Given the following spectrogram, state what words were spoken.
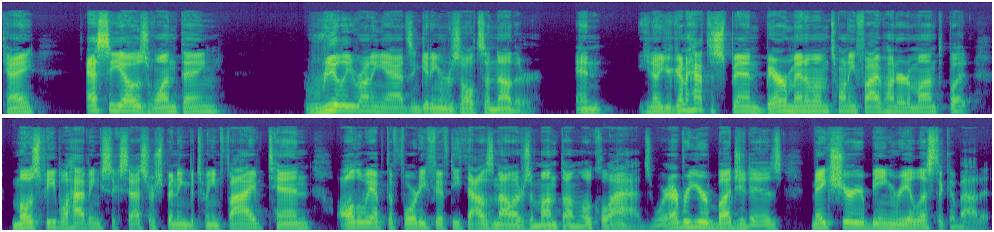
Okay? SEO is one thing, really running ads and getting results another. And you know, you're going to have to spend bare minimum 2500 a month, but most people having success are spending between five, ten, all the way up to forty, fifty thousand dollars a month on local ads. Wherever your budget is, make sure you're being realistic about it.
